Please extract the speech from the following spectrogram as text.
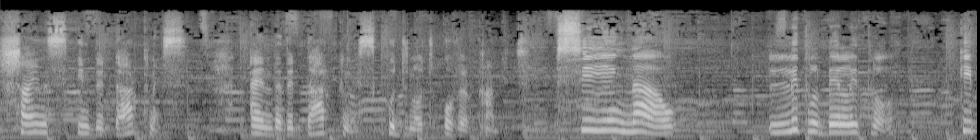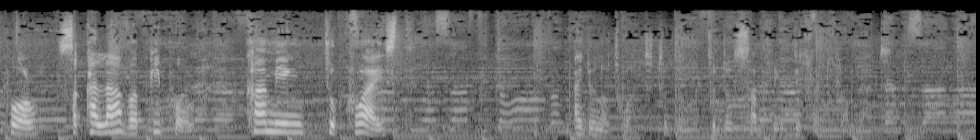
shines in the darkness, and the darkness could not overcome it. Seeing now, little by little, people, Sakalava people, coming to Christ, I do not want to go to do something different from that.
